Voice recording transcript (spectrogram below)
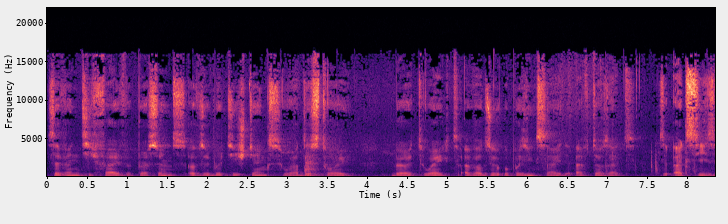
75% of the British tanks were destroyed, but wait about the opposing side after that. The Axis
